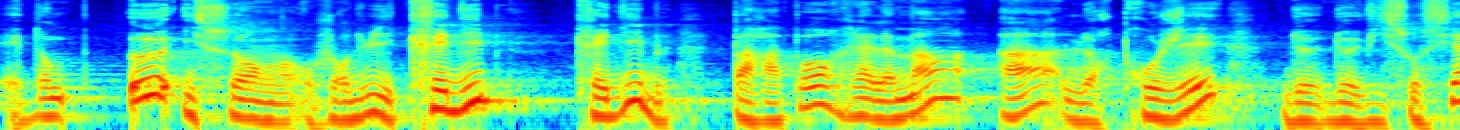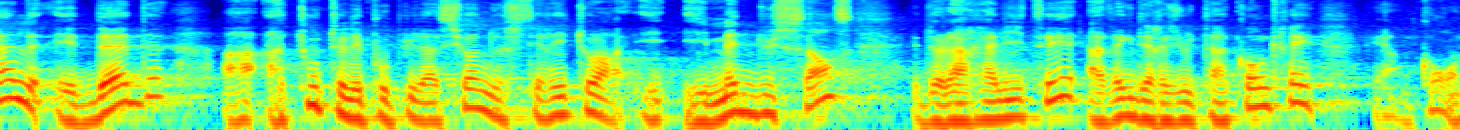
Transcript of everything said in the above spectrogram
et donc eux, ils sont aujourd'hui crédibles, crédibles par rapport réellement à leur projet de, vie sociale et d'aide à, toutes les populations de ce territoire. Ils, mettent du sens et de la réalité avec des résultats concrets. Et encore,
